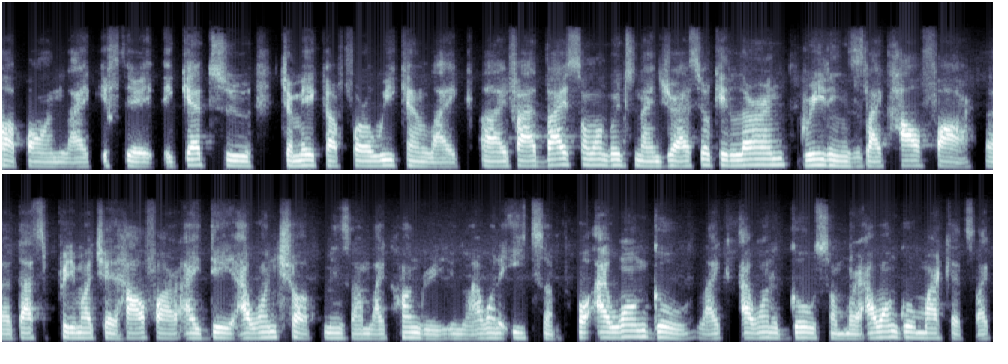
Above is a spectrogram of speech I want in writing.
up on? Like, if they they get to Jamaica for a weekend, like uh, if I advise someone going to Nigeria, I say, okay, learn greetings. Like, how far? Uh, that's pretty much it. How far? I did. I want chop means I'm like hungry. You know, I want to eat some, or I won't go. Like, I want to go somewhere. I won't go markets. Like,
